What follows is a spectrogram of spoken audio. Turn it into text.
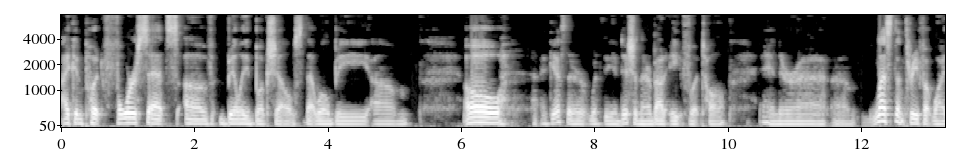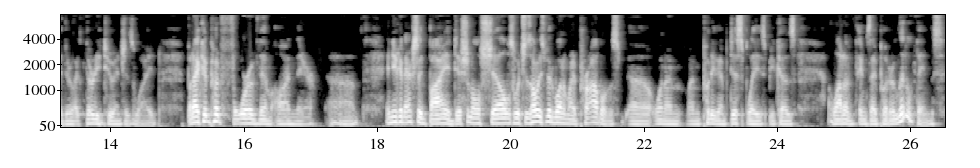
I can put four sets of Billy bookshelves that will be um, oh, I guess they're with the addition they're about eight foot tall, and they're uh, um, less than three foot wide. They're like 32 inches wide, but I could put four of them on there. Um, and you can actually buy additional shelves, which has always been one of my problems uh, when I'm I'm putting up displays because a lot of the things I put are little things,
